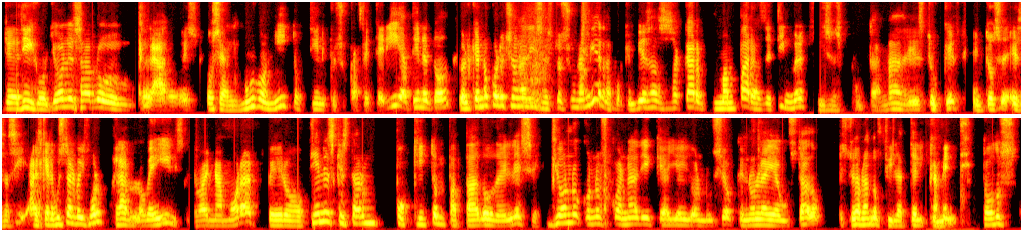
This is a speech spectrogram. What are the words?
Te digo, yo les hablo claro, es, o sea, es muy bonito, tiene que su cafetería, tiene todo, pero el que no colecciona dice, esto es una mierda, porque empiezas a sacar mamparas de timbre y dices, puta madre, ¿esto qué es? Entonces es así. Al que le gusta el béisbol, claro, lo ve y se va a enamorar, pero tienes que estar un poquito empapado del ese. Yo no conozco a nadie que haya ido al museo que no le haya gustado, estoy hablando filatélicamente. Todos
